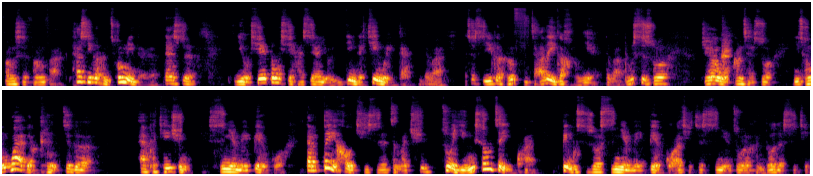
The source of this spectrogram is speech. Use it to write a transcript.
方式方法。他是一个很聪明的人，但是。有些东西还是要有一定的敬畏感，对吧？这是一个很复杂的一个行业，对吧？不是说，就像我刚才说，你从外表看这个 application 十年没变过，但背后其实怎么去做营收这一块，并不是说十年没变过，而且这十年做了很多的事情，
